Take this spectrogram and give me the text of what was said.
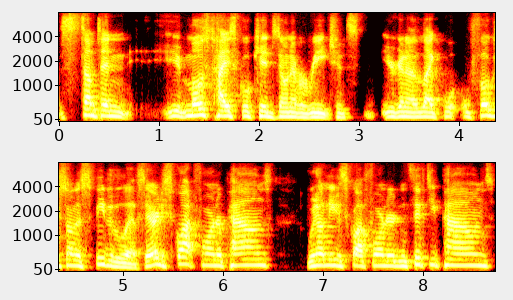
something you, most high school kids don't ever reach. It's you're gonna like w- focus on the speed of the lifts. They already squat 400 pounds. We don't need to squat 450 pounds.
